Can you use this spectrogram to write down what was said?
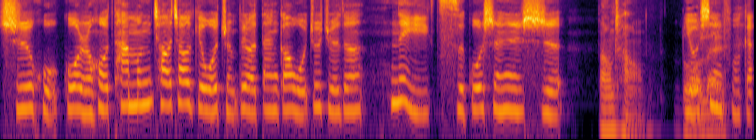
吃火锅，然后他们悄悄给我准备了蛋糕，我就觉得那一次过生日是当场有幸福感。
